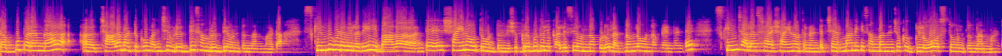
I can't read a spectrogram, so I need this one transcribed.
డబ్బు పరంగా చాలా మట్టుకు మంచి వృద్ధి సమృద్ధి ఉంటుందన్నమాట. స్కిన్ కూడా వీళ్ళది బాగా అంటే షైన్ అవుతూ ఉంటుంది. శుక్రబుధులు కలిసి ఉన్నప్పుడు లగ్నంలో ఉన్నప్పుడు ఏంటంటే స్కిన్ చాలా షైన్ అవుతుంది. అంటే చర్మానికి సంబంధించి ఒక గ్లో వస్తూ ఉంటుంది అనమాట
